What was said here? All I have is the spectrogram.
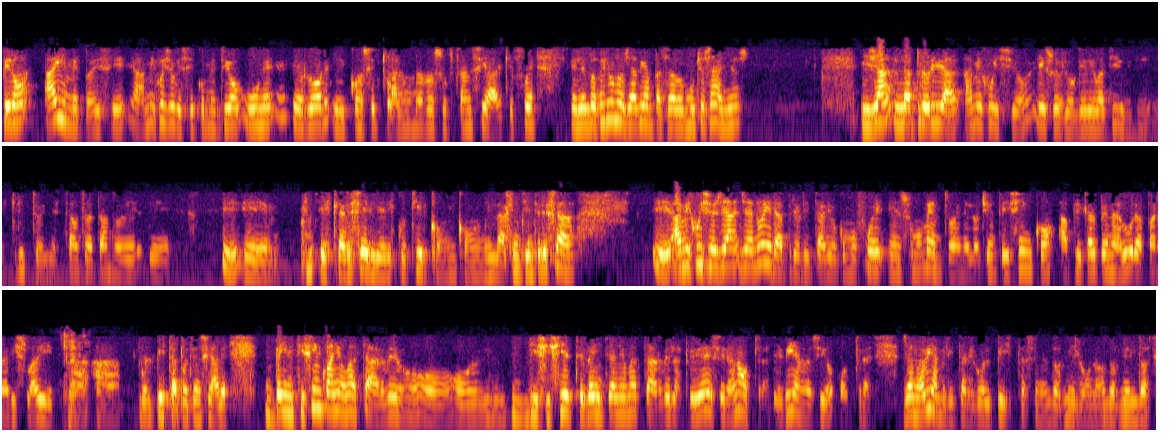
Pero ahí me parece, a mi juicio, que se cometió un error eh, conceptual, un error sustancial, que fue, en el 2001 ya habían pasado muchos años y ya la prioridad, a mi juicio, eso es lo que he debatido y he escrito y he estado tratando de, eh, eh, esclarecer y de discutir con la gente interesada, eh, a mi juicio ya, ya no era prioritario como fue en su momento, en el 85, aplicar penas duras para disuadir a, golpistas potenciales. 25 años más tarde, o, o, 17, 20 años más tarde, las prioridades eran otras, debían haber sido otras. Ya no había militares golpistas en el 2001, 2002.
